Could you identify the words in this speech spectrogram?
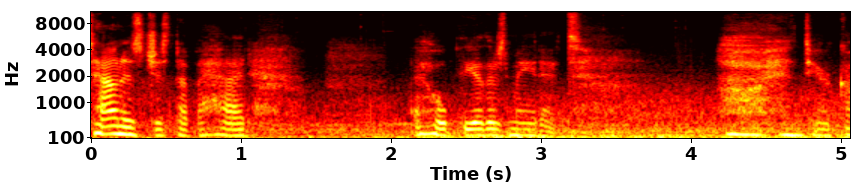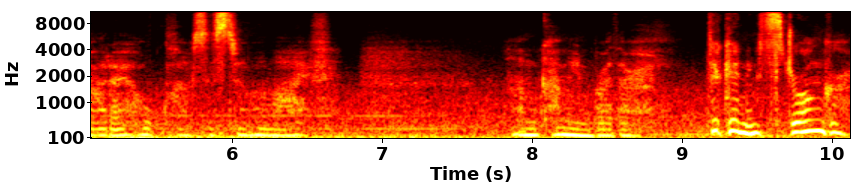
Town is just up ahead. I hope the others made it. And dear God, I hope Klaus is still alive. I'm coming, brother. They're getting stronger.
